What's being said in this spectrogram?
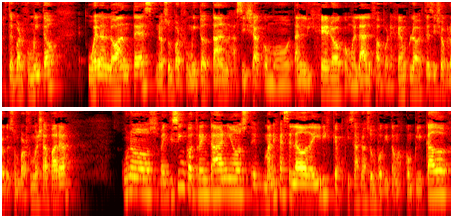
Este perfumito, huélanlo antes, no es un perfumito tan así ya como tan ligero como el alfa, por ejemplo. Este sí yo creo que es un perfume ya para unos 25 o 30 años. Eh, maneja ese lado de iris que quizás lo hace un poquito más complicado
